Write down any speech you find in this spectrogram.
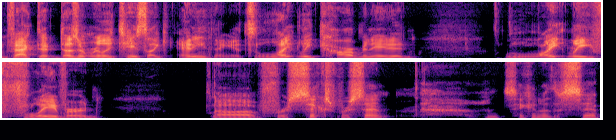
In fact, it doesn't really taste like anything. It's lightly carbonated, lightly flavored. Uh, for 6%, take another sip.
